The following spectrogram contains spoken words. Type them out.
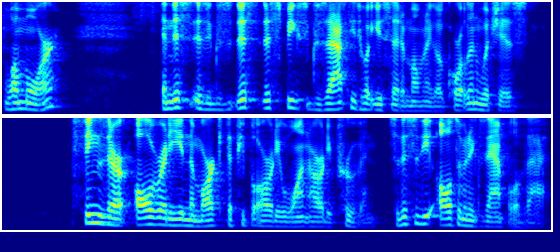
One more and this is this this speaks exactly to what you said a moment ago, Courtland, which is things that are already in the market that people already want, already proven. So this is the ultimate example of that.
